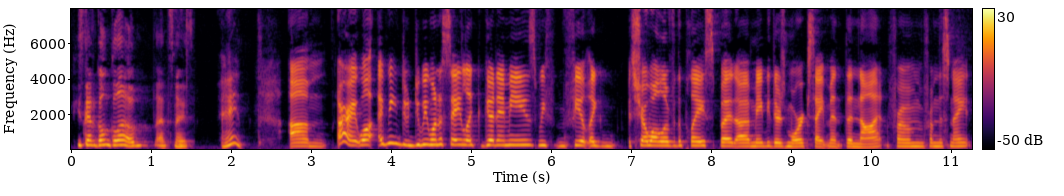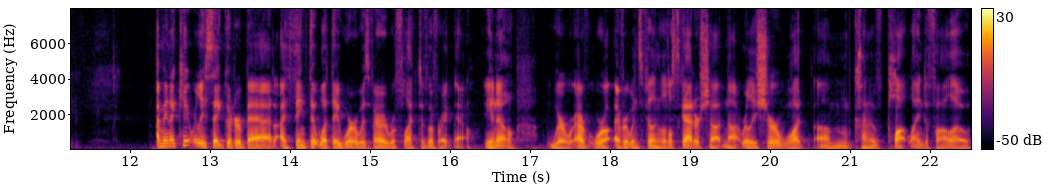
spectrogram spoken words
He's got a Golden Globe. That's nice. Hey. Um, all right. Well, I mean, do, do we want to say like good Emmys? We feel like show all over the place, but uh, maybe there's more excitement than not from from this night. I mean, I can't really say good or bad. I think that what they were was very reflective of right now. You know, where, where, everyone's feeling a little scattershot, not really sure what um, kind of plot line to follow.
